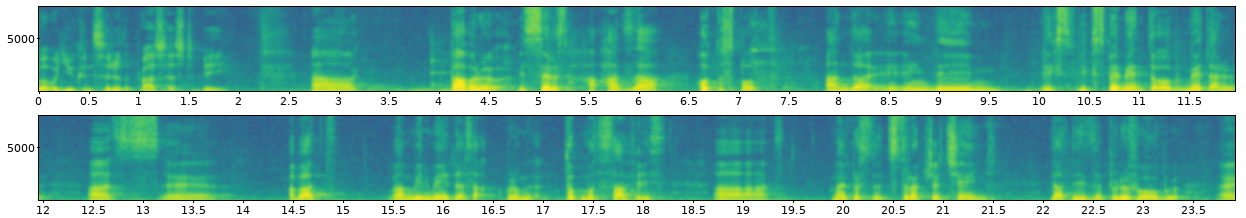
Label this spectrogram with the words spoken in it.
what would you consider the process to be? uh, bubble itself ha- has a hot spot, and uh, in the ex- experiment of metal, uh, uh, about one millimeter from topmost surface, uh, microstructure change. That is the proof of uh,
